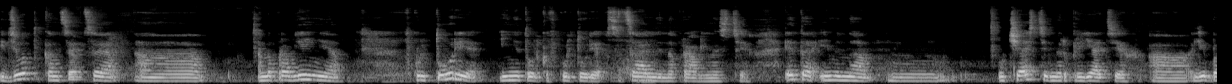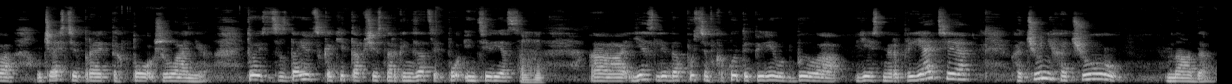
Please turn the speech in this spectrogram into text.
идет концепция направления в культуре и не только в культуре, в социальной направленности. Это именно участие в мероприятиях, либо участие в проектах по желанию. То есть создаются какие-то общественные организации по интересам. Угу. А, если, допустим, в какой-то период было, есть мероприятие, хочу, не хочу, надо.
